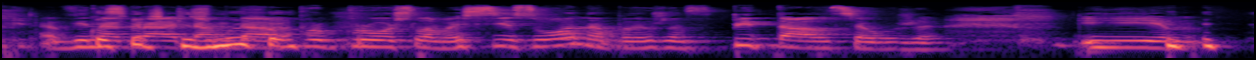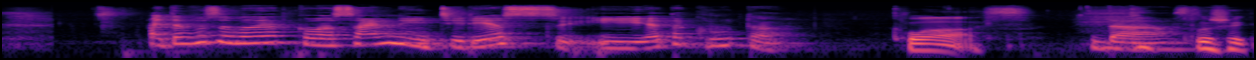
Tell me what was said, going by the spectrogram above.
виноград там, да, прошлого сезона, потому что впитался уже. И это вызывает колоссальный интерес, и это круто. Класс. Да. Слушай,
